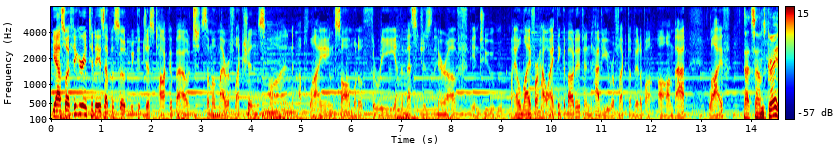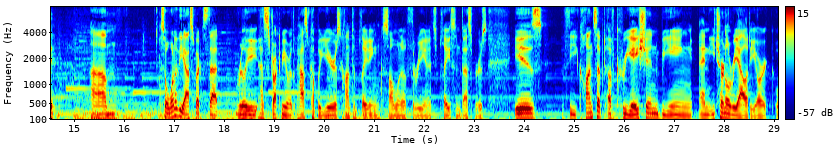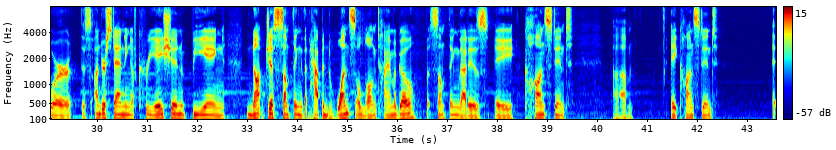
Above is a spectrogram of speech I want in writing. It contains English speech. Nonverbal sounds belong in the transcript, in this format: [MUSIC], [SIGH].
Yeah, so I figure in today's episode we could just talk about some of my reflections on applying Psalm 103 and the messages thereof into my own life or how I think about it and have you reflect a bit about, on that live. That sounds great. Um, so, one of the aspects that really has struck me over the past couple years contemplating Psalm 103 and its place in Vespers is the concept of creation being an eternal reality or or this understanding of creation being not just something that happened once a long time ago but something that is a constant um, a constant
